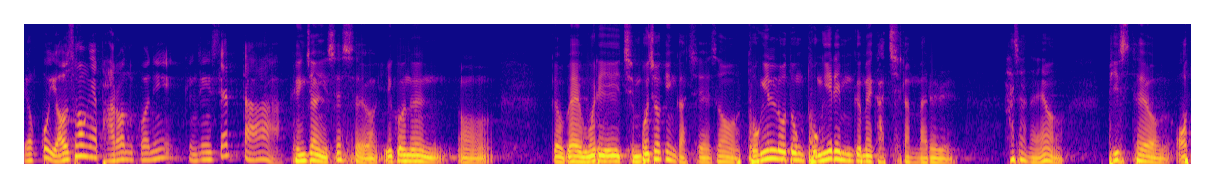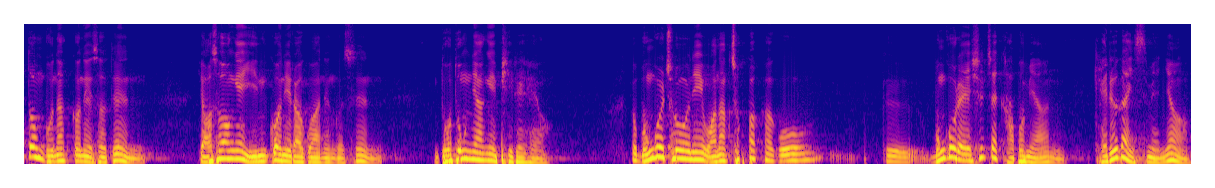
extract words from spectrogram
였고 여성의 발언권이 굉장히 셌다. 굉장히 셌어요. 이거는 어, 그왜 우리 진보적인 가치에서 동일 노동 동일 임금의 가치란 말을 하잖아요. 비슷해요. 어떤 문화권에서든 여성의 인권이라고 하는 것은 노동량에 비례해요. 그 몽골 초원이 워낙 척박하고 그 몽골에 실제 가보면 게르가 있으면요.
